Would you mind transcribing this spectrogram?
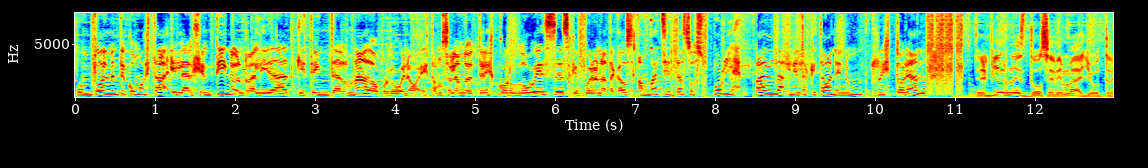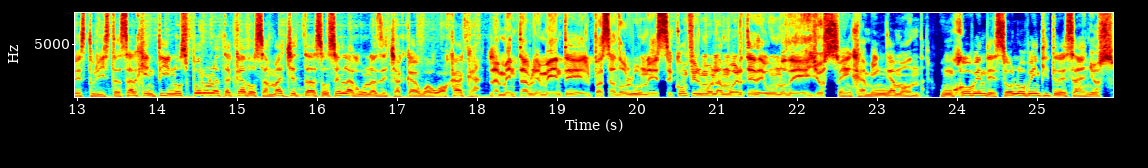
puntualmente cómo está el argentino en realidad que está internado, porque bueno, estamos hablando de tres cordobeses que fueron atacados a machetazos por la espalda mientras que estaban en un restaurante el viernes 12 de mayo, tres turistas argentinos fueron atacados a machetazos en lagunas de Chacagua, Oaxaca. Lamentablemente, el pasado lunes se confirmó la muerte de uno de ellos, Benjamín Gamón, un joven de solo 23 años.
